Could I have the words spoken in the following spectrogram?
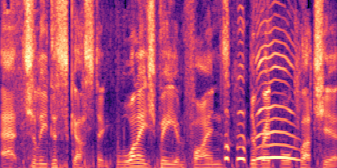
Actually disgusting. One HP and finds the Red Bull clutch here.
